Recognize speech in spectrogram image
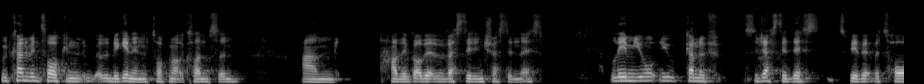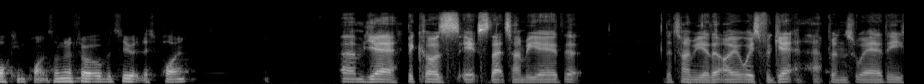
We've kind of been talking at the beginning, talking about Clemson and how they've got a bit of a vested interest in this. Liam, you you kind of suggested this to be a bit of a talking point, so I'm going to throw it over to you at this point. Um, yeah, because it's that time of year that the time of year that I always forget happens, where the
